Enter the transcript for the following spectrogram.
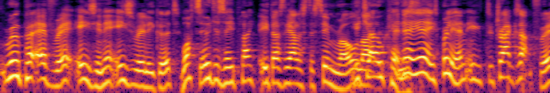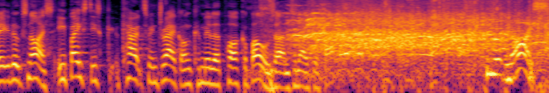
Rupert Everett, he's in it. He's really good. what? Who does he play? He does the Alastair Sim role. You're like- joking, Yeah, is- yeah, he's brilliant. He drags up for it. He looks nice. He based his character in drag on Camilla Parker Bowles, I happen to know for a fact. he looked nice.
